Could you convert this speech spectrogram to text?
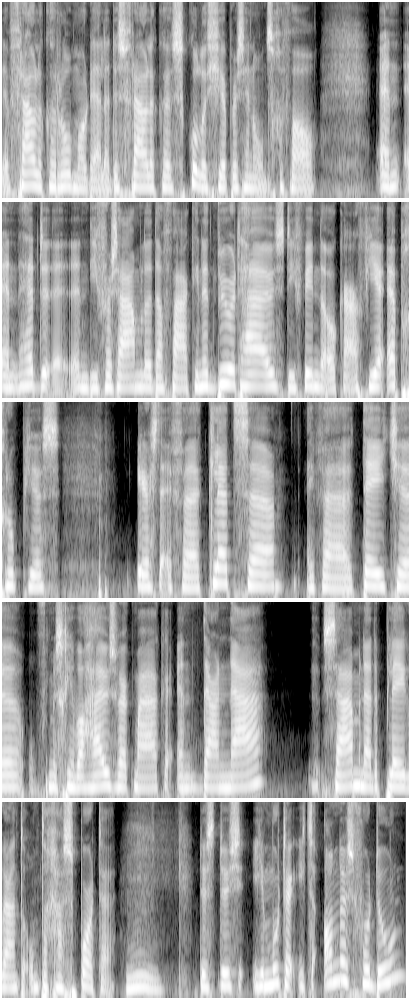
vrouwelijke rolmodellen, dus vrouwelijke scholarshippers in ons geval. En, en, hè, de- en die verzamelen dan vaak in het buurthuis, die vinden elkaar via appgroepjes. Eerst even kletsen, even een theetje of misschien wel huiswerk maken en daarna samen naar de playground om te gaan sporten. Hmm. Dus, dus je moet er iets anders voor doen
